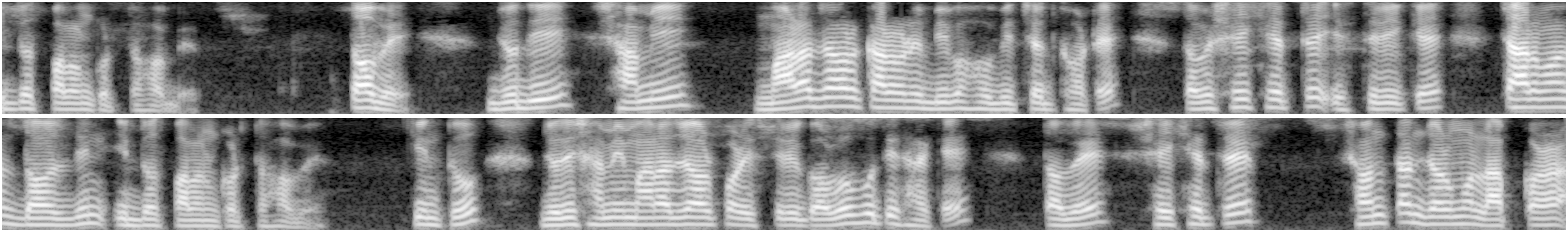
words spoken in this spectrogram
ইদ্যত পালন করতে হবে। তবে যদি স্বামী মারা যাওয়ার কারণে বিবাহ বিচ্ছেদ ঘটে, তবে সেই ক্ষেত্রে স্ত্রীকে চার মাস দশ দিন ইদ্যত পালন করতে হবে। কিন্তু যদি স্বামী মারা যাওয়ার পর স্ত্রী গর্ভবতী থাকে, তবে সেই ক্ষেত্রে সন্তান জন্ম লাভ করার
